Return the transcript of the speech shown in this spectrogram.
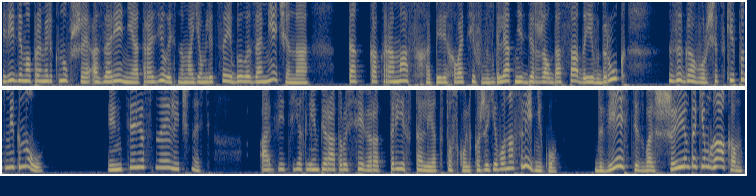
Видимо, промелькнувшее озарение отразилось на моем лице и было замечено, так как Рамасха, перехватив взгляд, не сдержал досады и вдруг заговорщицки подмигнул. Интересная личность. А ведь если императору Севера триста лет, то сколько же его наследнику? Двести с большим таким гаком.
